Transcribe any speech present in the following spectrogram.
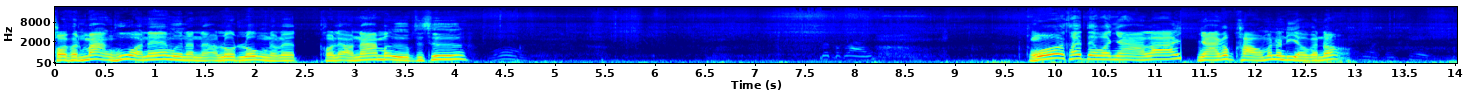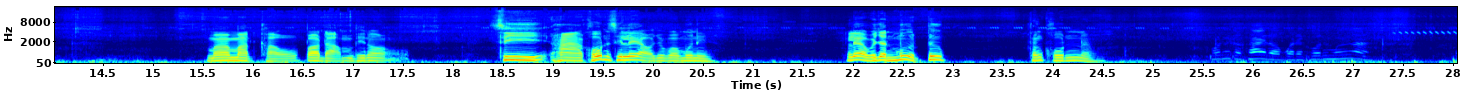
คอยพันม่างหัวแน่มือนั่นนะเอาโลดลงแล้วเลยขอยเลยเอาน้ำมาอืบซื้อ โอ้ยใครแต่ว่าหญ้าหลายหญ้ากับเขาวมันอันเดียวกันเนาะมามัดเขาปลาดำพี่น้องสี่ห้าคนสิแล้วอยู่บ่มือนี่แล้วไปยันมืดตึบทั้งคนน่ะคนก็ใช่ดอกบ่ได้คนเมื่อส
